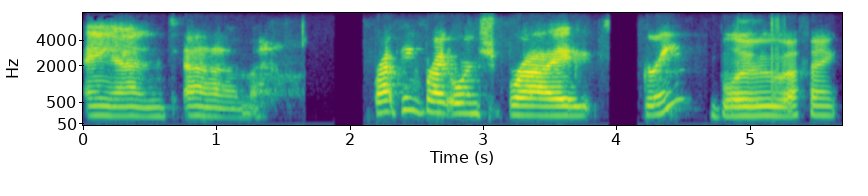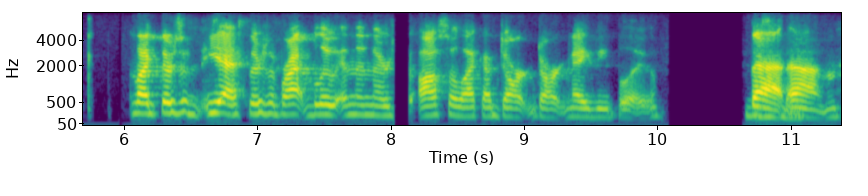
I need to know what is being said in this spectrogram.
and um, bright pink, bright orange, bright green, blue. I think. Like there's a yes, there's a bright blue, and then there's also like a dark, dark navy blue that mm-hmm. um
